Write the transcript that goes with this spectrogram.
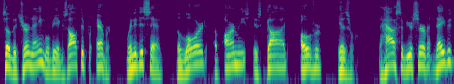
so that your name will be exalted forever when it is said, The Lord of armies is God over Israel. The house of your servant David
